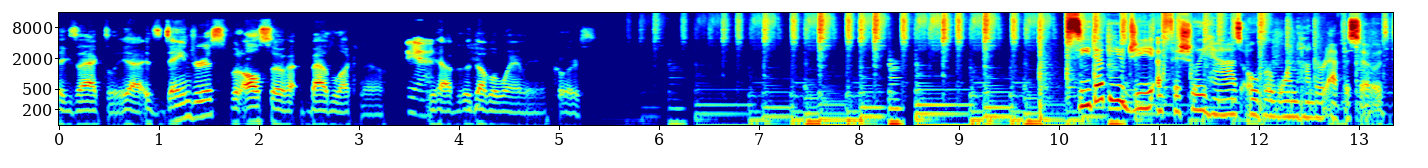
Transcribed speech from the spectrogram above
Exactly. Yeah, it's dangerous, but also bad luck now. Yeah. You have the double whammy, of course. CWG officially has over 100 episodes,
